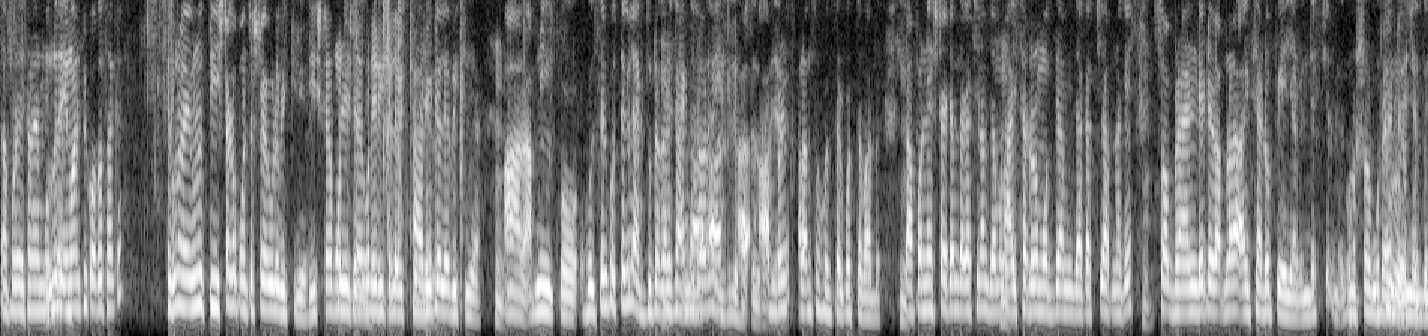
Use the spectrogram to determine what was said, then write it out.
তারপরে এখানের মধ্যে এমআরপি কত থাকে? এগুলো এগুলো তিরিশ টাকা পঞ্চাশ টাকা করে বিক্রি হয়। তিরিশ টাকা পঞ্চাশ টাকা করে রিটেলে বিক্রি হয় হয়ে যাবে। রিটেলে বিক্রি হয়। আর আপনি হোলসেল করতে গেলে এক দু টাকা রেখে আপনি আরামসে হোলসেল করতে পারবে তারপর নেক্সট আইটেম দেখাচ্ছিলাম যেমন আইস্যাডোর মধ্যে আমি দেখাচ্ছি আপনাকে সব ব্র্যান্ডেড এর আপনারা আইস্যাডো পেয়ে যাবেন দেখছেন? এগুলো সব ব্র্যান্ডের মধ্যে।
